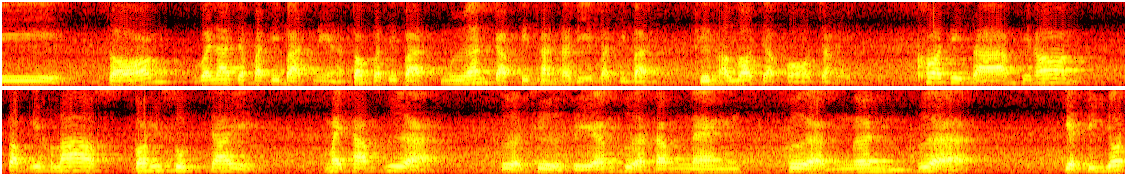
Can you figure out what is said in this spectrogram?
ดีสองเวลาจะปฏิบัติเนี่ยต้องปฏิบัติเหมือนกับที่ท่านนาบีปฏิบัติ ถึงอัลลอฮ์จะพอใจ ข้อที่สามพี่น้องต้องอิคลาสบริสุทธิ์ใจ ไม่ทำเพื่อเพื่อชื่อเสียง เพื่อตำแหน่ง เพื่อเงิน เพื่อเกียรติยศ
